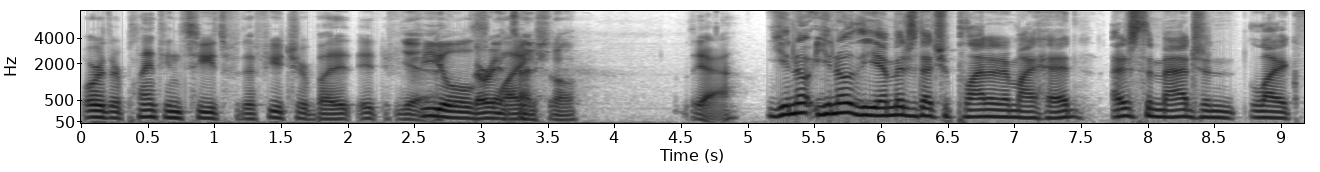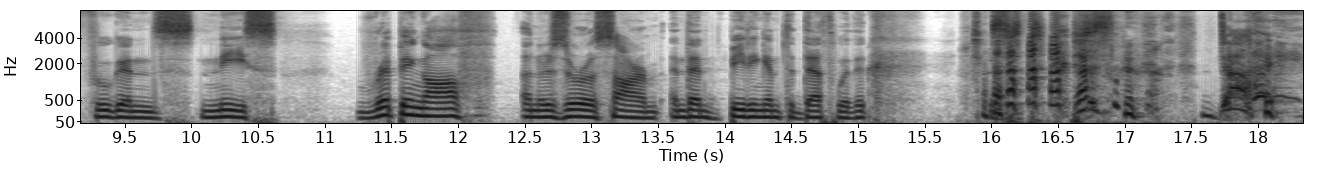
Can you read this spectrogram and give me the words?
or they're planting seeds for the future. But it, it yeah feels very like intentional yeah. You know, you know the image that you planted in my head. I just imagine like Fugen's niece ripping off an Arzuros arm and then beating him to death with it. Just die.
